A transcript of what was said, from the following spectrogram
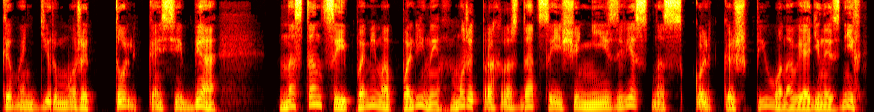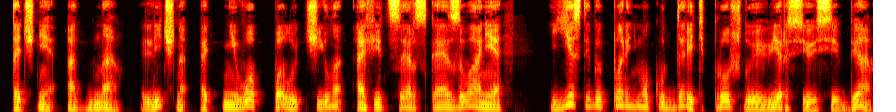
командир может только себя – на станции помимо Полины может прохлаждаться еще неизвестно сколько шпионов, и один из них, точнее одна, лично от него получила офицерское звание. Если бы парень мог ударить прошлую версию себя,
